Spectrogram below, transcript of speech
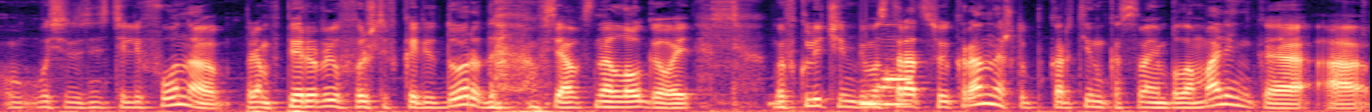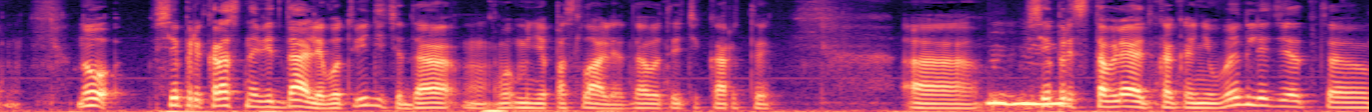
высветить с телефона, прям в перерыв вышли в коридор, да, вся в налоговой, мы включим демонстрацию да. экрана, чтобы картинка с вами была маленькая, а, ну, все прекрасно видали, вот видите, да, вы мне послали, да, вот эти карты, Mm-hmm. Все представляют, как они выглядят. Э,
